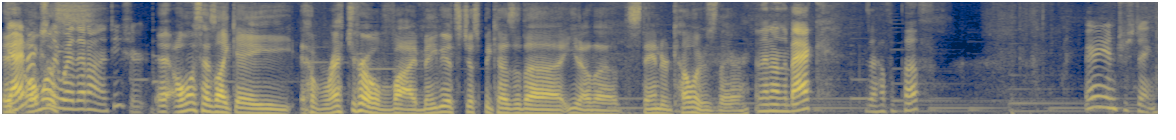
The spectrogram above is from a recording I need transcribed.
It Yeah, I'd actually wear that on a t-shirt. It almost has like a, a retro vibe. Maybe it's just because of the, you know, the, the standard colors there. And then on the back is a Hufflepuff. Very interesting.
